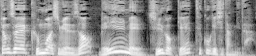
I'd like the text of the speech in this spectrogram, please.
평소에 근무하시면서 매일매일 즐겁게 듣고 계시답니다.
